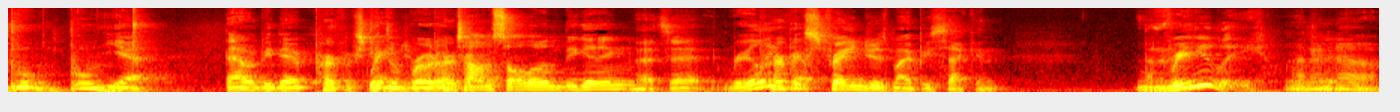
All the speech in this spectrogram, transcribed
Boom, boom. Yeah, that would be their perfect stranger. With the Rototom perfect- solo in the beginning. That's it. Really? Perfect Strangers might be second. really? I don't know.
